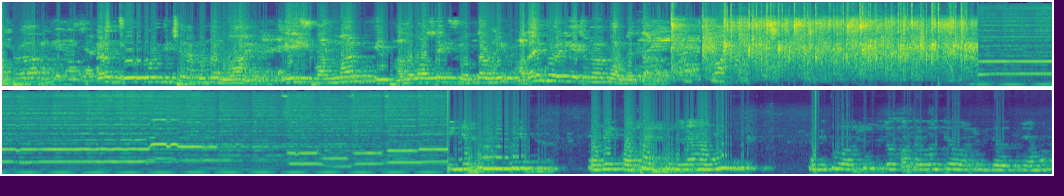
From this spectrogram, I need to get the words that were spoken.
আপনারা জোর করে দিচ্ছেন এমনটা নয়। এই সম্মান, এই ভালোবাসা, এই শ্রদ্ধা উনি আদায় করে নিয়েছেন দ্বারা। অনেক কথা শুনলাম আমি আমি খুব অসুস্থ, কথা বলতেও অসুবিধা হচ্ছে আমার।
